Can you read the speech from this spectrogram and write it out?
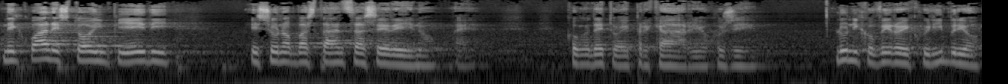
nel quale sto in piedi e sono abbastanza sereno. Eh, come ho detto è precario così. L'unico vero equilibrio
